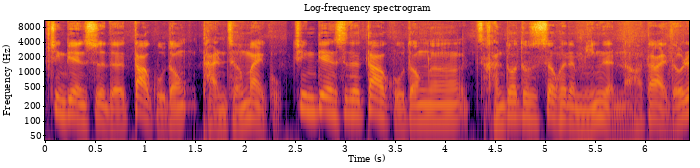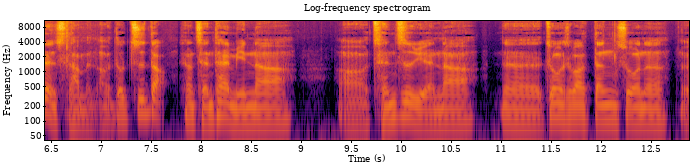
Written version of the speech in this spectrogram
进电视的大股东坦诚卖股。进电视的大股东呢，很多都是社会的名人啊，大家也都认识他们啊，都知道，像陈泰明呐，啊，陈志远呐，那《中国时报》登说呢，呃。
